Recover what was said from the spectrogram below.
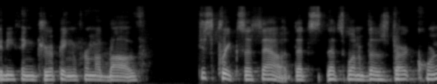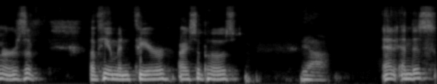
anything dripping from above just freaks us out. That's that's one of those dark corners of of human fear, I suppose. Yeah. And and this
